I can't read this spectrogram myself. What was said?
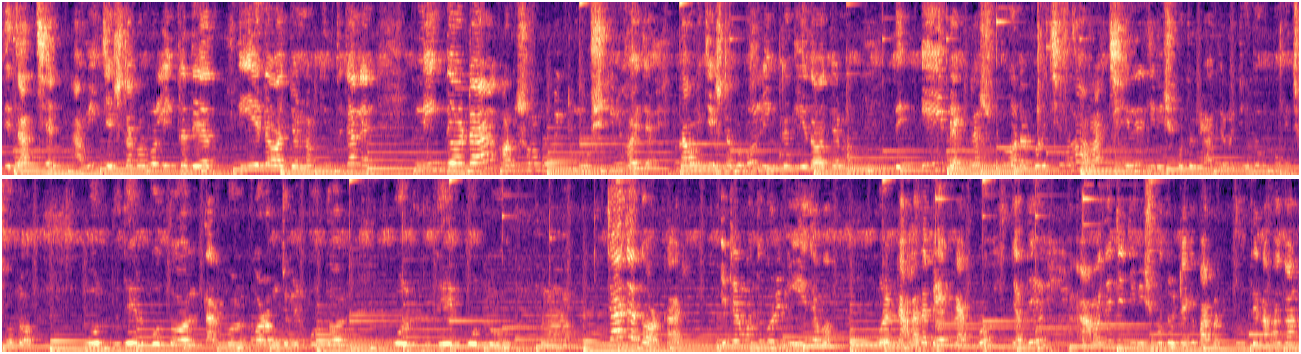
নিতে চাচ্ছেন, আমি চেষ্টা করব লিঙ্কটা দিয়ে দেওয়ার জন্য। কিন্তু জানেন লিঙ্ক দেওয়াটা অনেক সময় একটু মুশকিল হয়ে যায়। তাও আমি চেষ্টা করব লিঙ্কটা দিয়ে দেওয়ার জন্য। এই ব্যাগটা শুধু অর্ডার করেছি হলো আমার ছেলের জিনিসপত্র নেওয়ার জন্য। যেহেতু খুবই ছোট, ওর দুধের বোতল, তারপর গরম জলের বোতল, ওর দুধের কোটো যা যা দরকার, এটার মধ্যে করে নিয়ে যাব। ওর একটা আলাদা ব্যাগ রাখব, যাতে আমাদের যে জিনিসপত্র, ওটাকে বারবার তুলতে না হয়, কারণ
